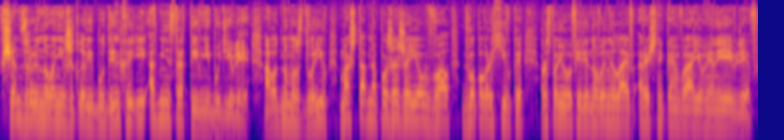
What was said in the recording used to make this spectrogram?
вщент зруйновані житлові будинки і адміністративні будівлі. А в одному з дворів масштабна пожежа і обвал двоповерхівки. Розповів у ефірі новини лайв речник МВА Євген Євлєв.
